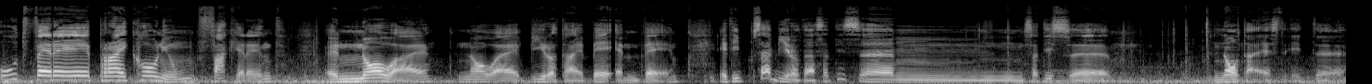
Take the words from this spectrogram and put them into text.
ut fere praeconium facerent eh, novae novae birotae BMW et ipsa birota satis um, satis uh, nota est et uh,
